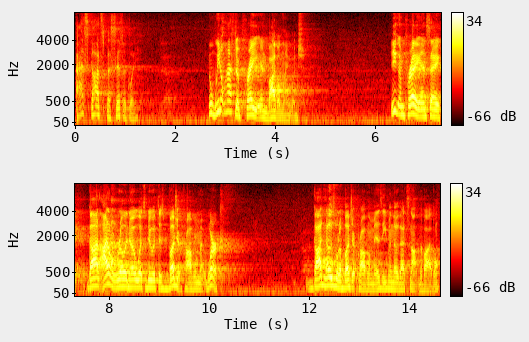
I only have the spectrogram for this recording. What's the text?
Ask God specifically. No, we don't have to pray in Bible language. You can pray and say, God, I don't really know what to do with this budget problem at work. God knows what a budget problem is, even though that's not in the Bible.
